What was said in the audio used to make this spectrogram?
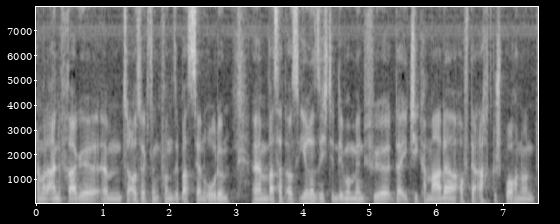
Nochmal eine Frage ähm, zur Auswechslung von Sebastian Rode. Ähm, was hat aus Ihrer Sicht in dem Moment für Daichi Kamada auf der Acht gesprochen und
